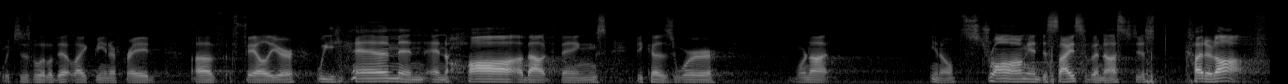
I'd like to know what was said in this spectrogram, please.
which is a little bit like being afraid of failure. We hem and, and haw about things because we're, we're not, you know, strong and decisive enough to just cut it off,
